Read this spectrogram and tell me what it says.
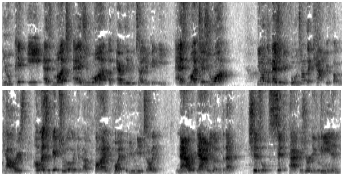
You can eat as much as you want of everything we tell you you can eat. As much as you want. You don't have to measure your food. You don't have to count your fucking calories unless you're getting to like a fine point where you need to like narrow it down. You're looking for that chiseled six pack because you're already lean and,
